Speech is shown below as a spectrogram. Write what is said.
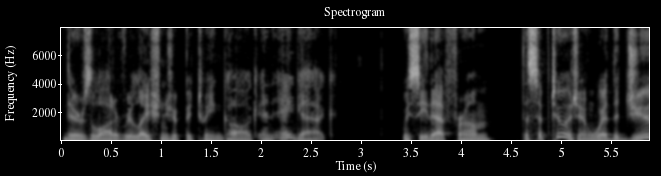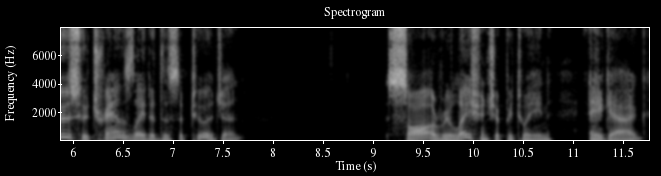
there's a lot of relationship between Gog and Agag. We see that from the Septuagint, where the Jews who translated the Septuagint saw a relationship between Agag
